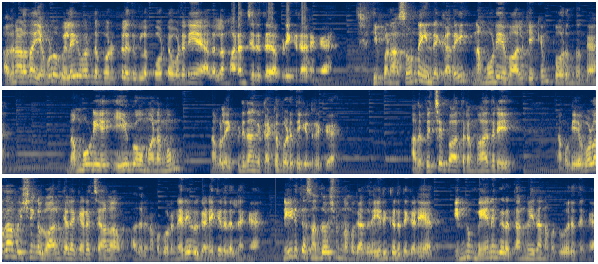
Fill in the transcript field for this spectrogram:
அதனாலதான் எவ்வளவு விலை உயர்ந்த பொருட்கள் இதுக்குள்ள போட்ட உடனே அதெல்லாம் மறைஞ்சிருது அப்படிங்கிறாருங்க. இப்ப நான் சொன்ன இந்த கதை நம்முடைய வாழ்க்கைக்கும் பொருந்துங்க. நம்முடைய ஈகோ மனமும் நம்மளை இப்படிதாங்க கட்டுப்படுத்திக்கிட்டு இருக்கு. அந்த பிச்சை பாத்திரம் மாதிரி நமக்கு எவ்வளவுதான் விஷயங்கள் வாழ்க்கையில கிடைச்சாலும் அதுல நமக்கு ஒரு நிறைவு கிடைக்கிறது இல்லைங்க. நீடித்த சந்தோஷம் நமக்கு அதுல இருக்கிறது கிடையாது. இன்னும் வேணுங்கிற தன்மை தான் நமக்கு வருதுங்க.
